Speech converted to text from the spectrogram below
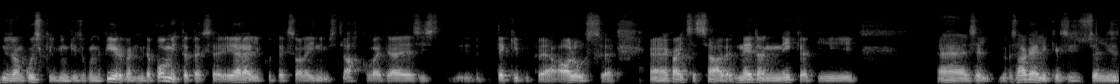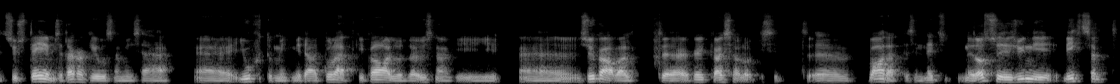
nüüd on kuskil mingisugune piirkond, mida pommitatakse, järelikult, eks ole, inimesed lahkuvad ja, ja siis tekib alus kaitset saada, et need on ikkagi äh, sageli ikka siis sellised süsteemse tagakiusamise äh, juhtumid, mida tulebki kaaluda üsnagi äh, sügavalt kõiki asjaolusid vaadates, et need, need otsused ei sünni lihtsalt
